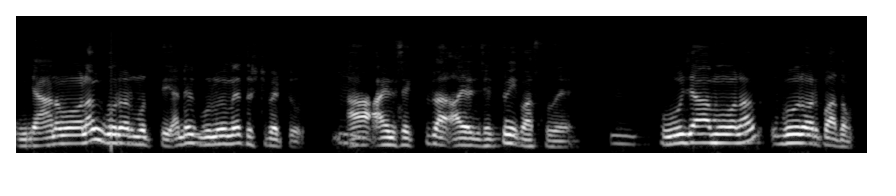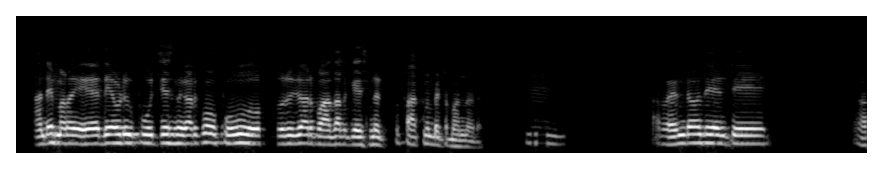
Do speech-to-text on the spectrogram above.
జ్ఞానమూలం గురుర్ముక్తి. అంటే గురువు మీద దృష్టి పెట్టు. ఆ ఆయన శక్తి ఆయన శక్తి నీకు వస్తుంది. ఉమ్, పూజామూలం గురువారి పాదం. అంటే మనం ఏ దేవుడికి పూజ చేసిన కనుక ఓ పువ్వు గురుగారి పాదాలకు వేసినట్టు పక్కన పెట్టమన్నాడు. రెండోది ఏంటి? ఆ,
